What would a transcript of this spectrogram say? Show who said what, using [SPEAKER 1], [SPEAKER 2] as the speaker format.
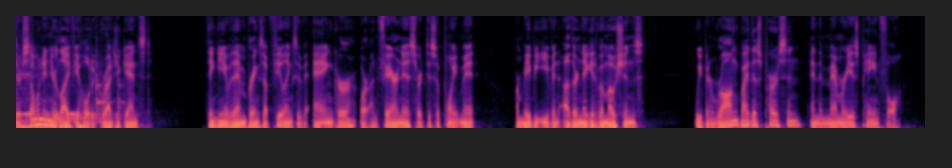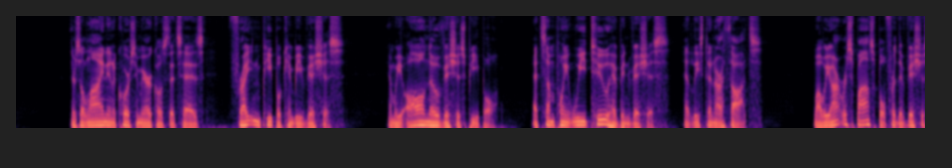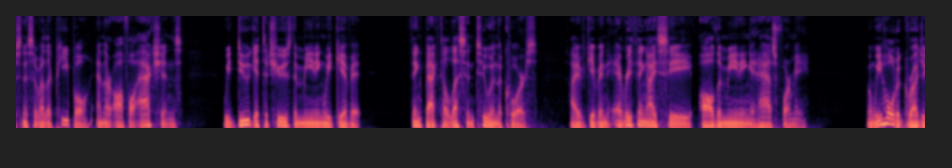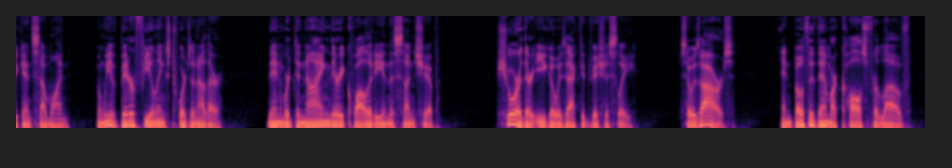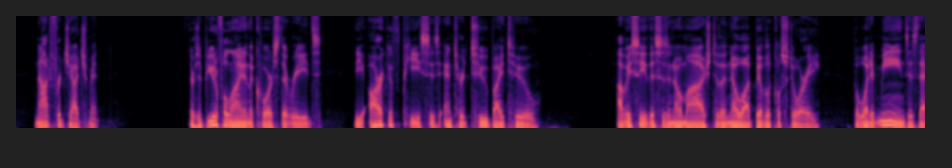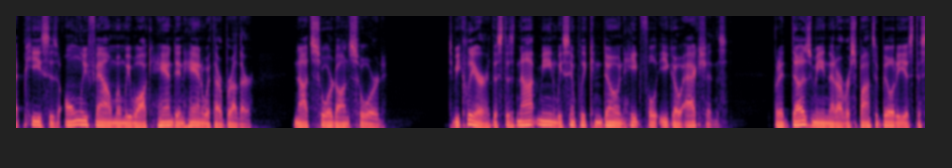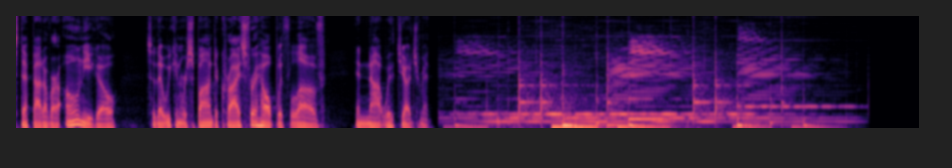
[SPEAKER 1] there someone in your life you hold a grudge against? Thinking of them brings up feelings of anger or unfairness or disappointment, or maybe even other negative emotions. We've been wronged by this person, and the memory is painful. There's a line in A Course in Miracles that says, Frightened people can be vicious. And we all know vicious people. At some point, we too have been vicious, at least in our thoughts. While we aren't responsible for the viciousness of other people and their awful actions, we do get to choose the meaning we give it. Think back to lesson two in the course. I have given everything I see all the meaning it has for me. When we hold a grudge against someone, when we have bitter feelings towards another, then we're denying their equality in the sonship. Sure, their ego has acted viciously. So is ours. And both of them are calls for love not for judgment. There's a beautiful line in the Course that reads, The ark of peace is entered two by two. Obviously, this is an homage to the Noah biblical story, but what it means is that peace is only found when we walk hand in hand with our brother, not sword on sword. To be clear, this does not mean we simply condone hateful ego actions, but it does mean that our responsibility is to step out of our own ego so that we can respond to cries for help with love and not with judgment.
